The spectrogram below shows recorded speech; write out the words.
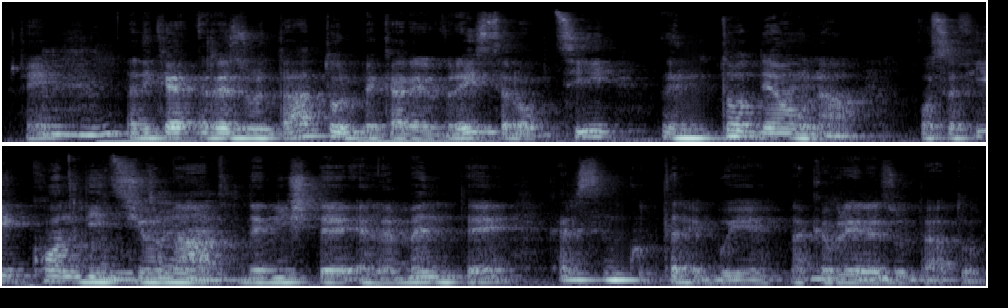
Știi? Mhm. Adică rezultatul pe care vrei să-l obții întotdeauna o să fie condiționat Condiționat. de niște elemente care sunt cu trebuie, dacă vrei Mhm. rezultatul.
